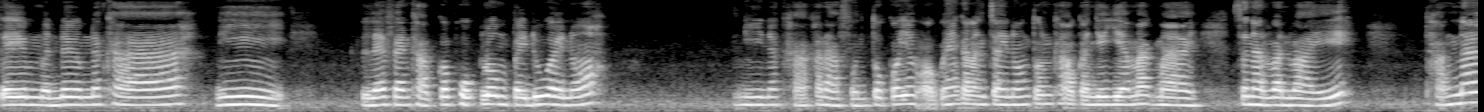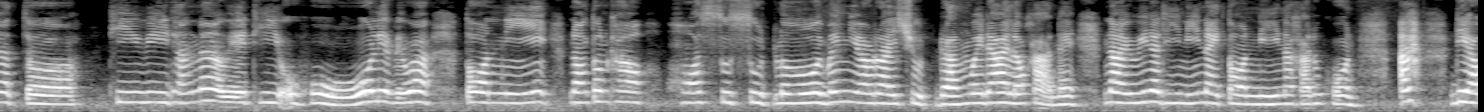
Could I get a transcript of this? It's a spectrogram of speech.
เต็มเหมือนเดิมนะคะ นี่ และแฟนคลับก็พกร่มไปด้วยเนาะ นี่นะคะขนาดฝนตกก็ยังออกไปให้กำลังใจน้องต้นข้าวกันเยอะแยะมากมาย สนั่นวันไหว ทั้งหน้าจอทีวีทั้งหน้าเวทีโอ้โห เรียกได้ว่า ตอนนี้น้องต้นข้าวฮอตสุดๆเลย ไม่มีอะไรฉุดรั้งไว้ได้แล้วค่ะ ในในวินาทีนี้ในตอนนี้นะคะทุกคน อะ เดี๋ยว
